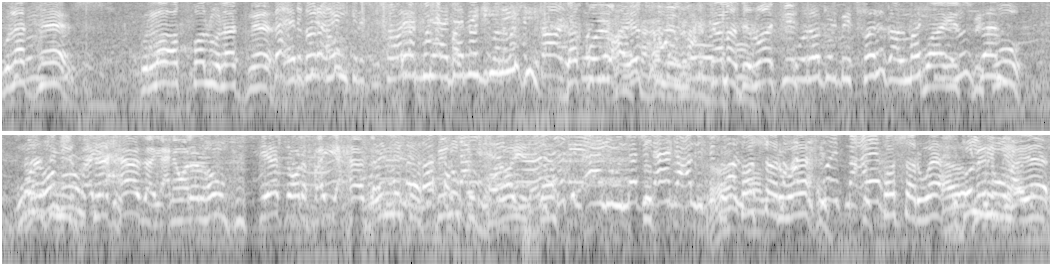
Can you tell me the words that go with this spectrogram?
ولاد ناس. كلها أطفال ولاد ناس. ده احتجار انجلش مش هقول لك واحد إنجليزي. ده كله هيدخل المحكمة دلوقتي. وراجل بيتفرج على الماتش وهيثبتوه. لازم مش في أي حاجة يعني ولا لهم في السياسة ولا في أي حاجة. وإيه اللي كاتبينه في الجرايد ده النادي الاهلي والنادي الاهلي على اللي فيه كله. 16 واحد. محدش وقف معاه. 16 واحد. دول منهم من- عيال.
